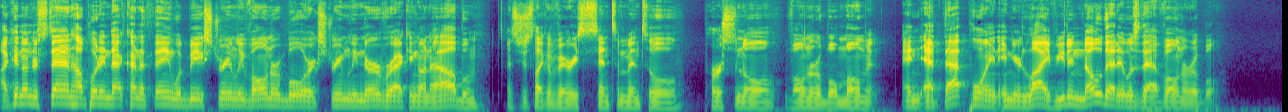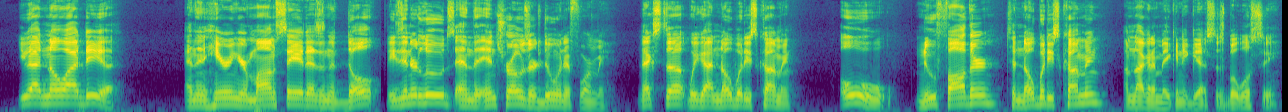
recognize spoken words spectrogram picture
I can understand how putting that kind of thing would be extremely vulnerable or extremely nerve wracking on an album. It's just like a very sentimental, personal, vulnerable moment. And at that point in your life, you didn't know that it was that vulnerable. You had no idea. And then hearing your mom say it as an adult, these interludes and the intros are doing it for me. Next up, we got Nobody's Coming. Oh, new father to Nobody's Coming? I'm not going to make any guesses, but we'll see.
